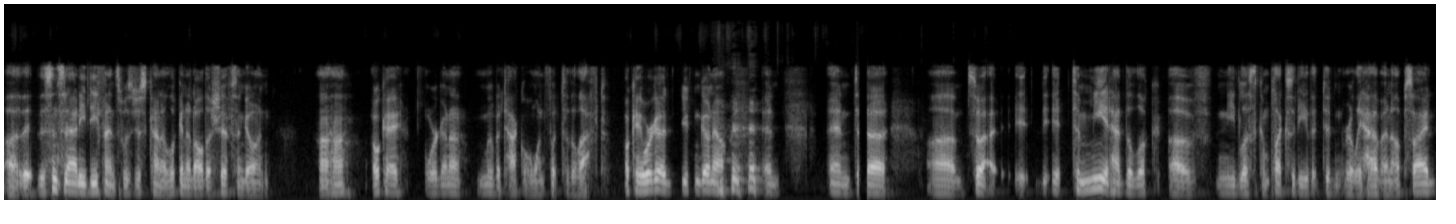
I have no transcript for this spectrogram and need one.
Uh, the, the Cincinnati defense was just kind of looking at all the shifts and going, uh huh. Okay, we're gonna move a tackle one foot to the left. Okay, we're good. You can go now. and and uh, um, so it, it to me it had the look of needless complexity that didn't really have an upside.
